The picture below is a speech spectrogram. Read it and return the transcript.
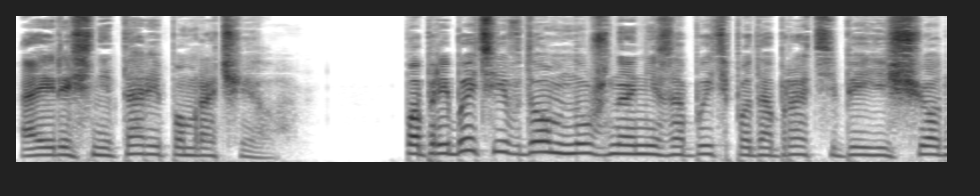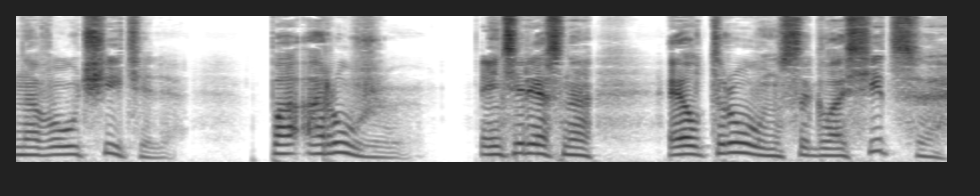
Айрис Нитари помрачела. По прибытии в дом нужно не забыть подобрать себе еще одного учителя. По оружию. Интересно, Элтрун согласится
